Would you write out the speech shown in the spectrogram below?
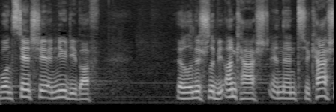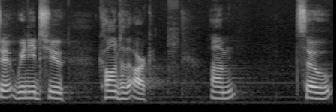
we'll instantiate a new dbuf. It'll initially be uncached, and then to cache it, we need to call into the arc. Um, so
